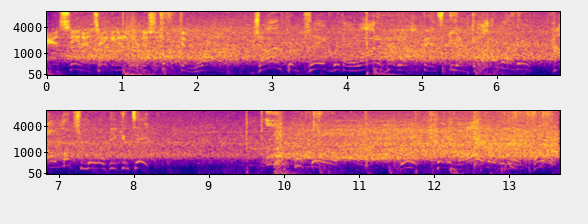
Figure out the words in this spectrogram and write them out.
And Cena taking another destructive blow. John's been plagued with a lot of heavy offense. You gotta wonder how much more he can take. Really treading all over their opponent.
